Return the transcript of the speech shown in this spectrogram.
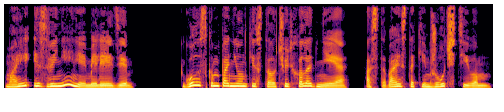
Мои извинения, миледи. Голос компаньонки стал чуть холоднее, оставаясь таким же учтивым.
